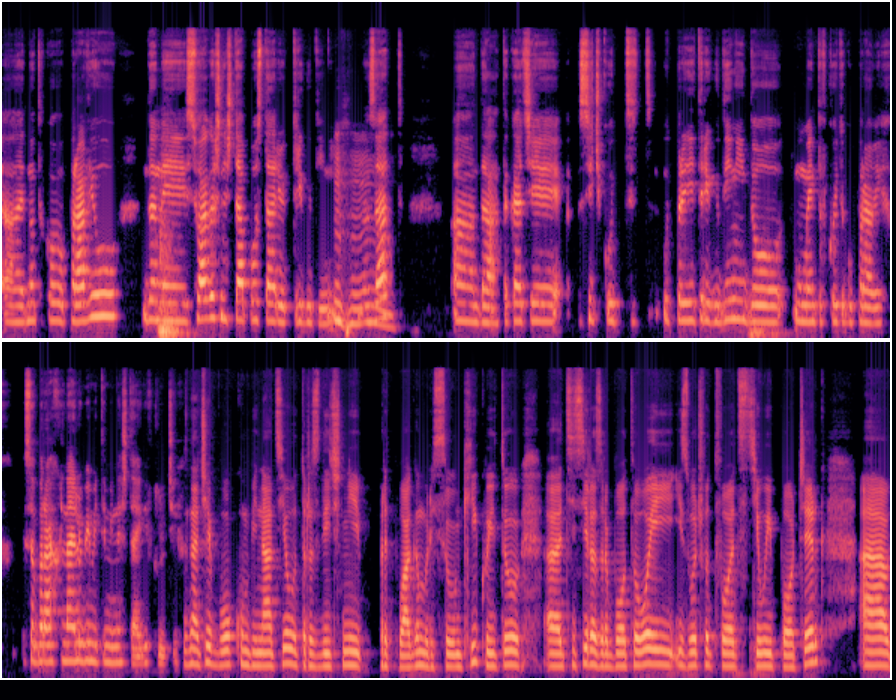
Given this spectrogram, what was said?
а, едно такова правило да не слагаш неща по-стари от 3 години mm-hmm. назад. А, да, така че всичко от, от преди 3 години до момента, в който го правих, събрах най-любимите ми неща и ги включих. Значи е било комбинация от различни, предполагам, рисунки, които а, ти си разработвала и излъчват твоят стил и почерк. А,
